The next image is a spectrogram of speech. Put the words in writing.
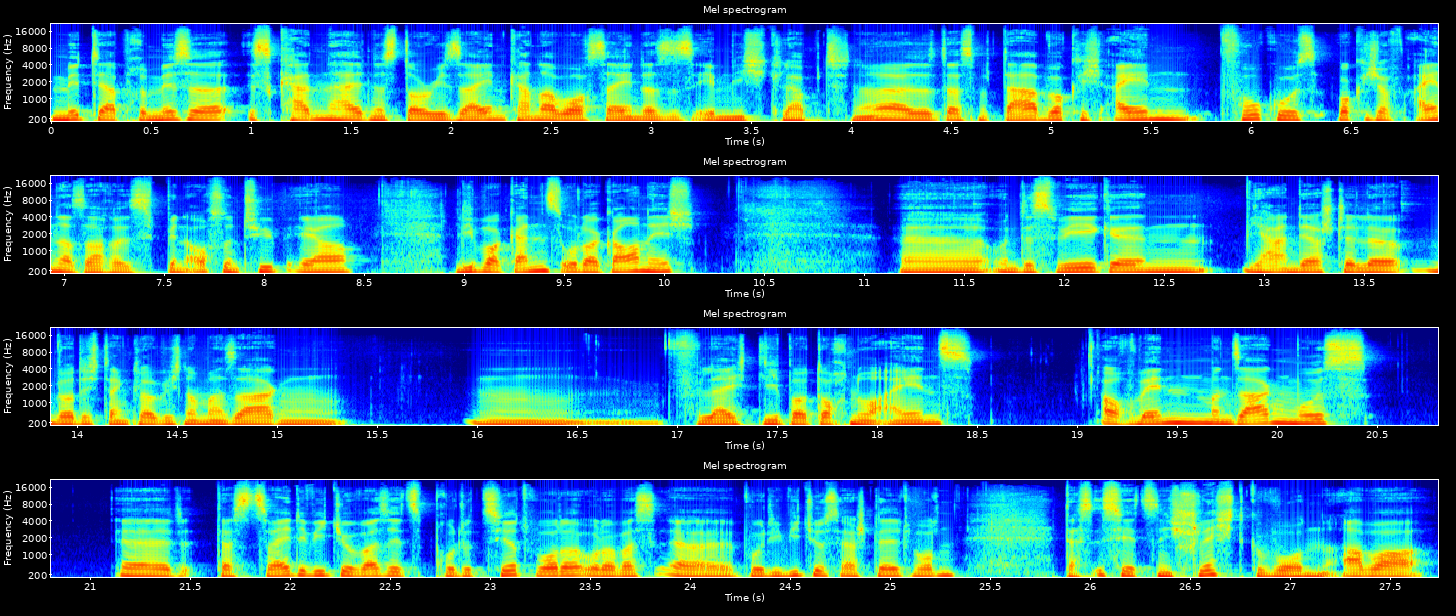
mit der Prämisse, es kann halt eine Story sein, kann aber auch sein, dass es eben nicht klappt. Ne? Also, dass da wirklich ein Fokus wirklich auf einer Sache ist. Ich bin auch so ein Typ eher lieber ganz oder gar nicht. Äh, und deswegen, ja, an der Stelle würde ich dann, glaube ich, nochmal sagen, mh, hm, vielleicht lieber doch nur eins. Auch wenn man sagen muss, äh, das zweite Video, was jetzt produziert wurde oder was, äh, wo die Videos erstellt wurden, das ist jetzt nicht schlecht geworden, aber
